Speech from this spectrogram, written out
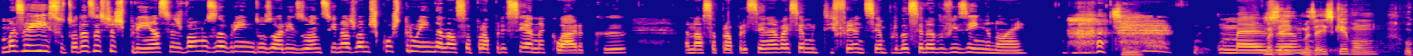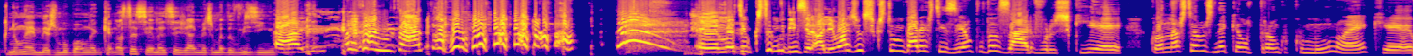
Mas é isso, todas estas experiências vão nos abrindo os horizontes e nós vamos construindo a nossa própria cena. Claro que a nossa própria cena vai ser muito diferente sempre da cena do vizinho, não é? Sim. Mas, mas, é, um... mas é isso que é bom. O que não é mesmo bom é que a nossa cena seja a mesma do vizinho. Ai, exato. É, mas eu costumo dizer, olha, eu às vezes costumo dar este exemplo das árvores, que é quando nós estamos naquele tronco comum, não é? Que é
